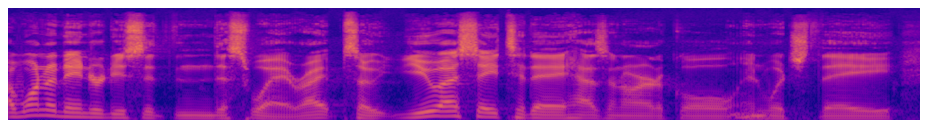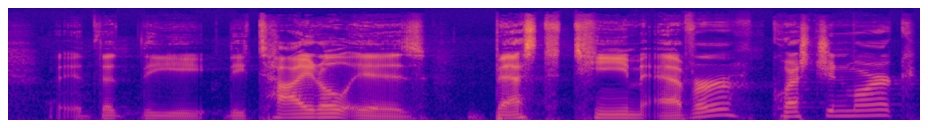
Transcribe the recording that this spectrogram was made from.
I wanted to introduce it in this way, right? So USA Today has an article in which they, the, the, the title is Best Team Ever, question mark.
